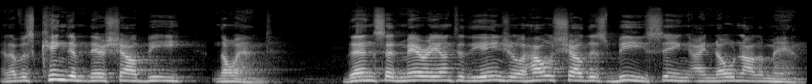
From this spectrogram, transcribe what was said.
And of his kingdom there shall be no end. Then said Mary unto the angel, How shall this be, seeing I know not a man?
